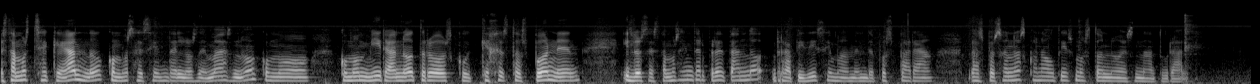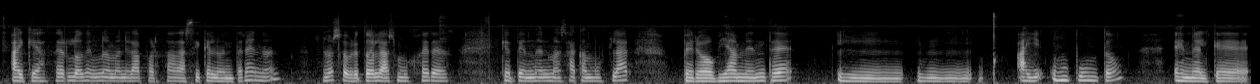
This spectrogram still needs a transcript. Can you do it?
estamos chequeando cómo se sienten los demás, ¿no? cómo, cómo miran otros, qué gestos ponen y los estamos interpretando rapidísimamente. Pues para las personas con autismo esto no es natural. Hay que hacerlo de una manera forzada, así que lo entrenan, ¿no? sobre todo las mujeres que tienden más a camuflar, pero obviamente hay un punto en el que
